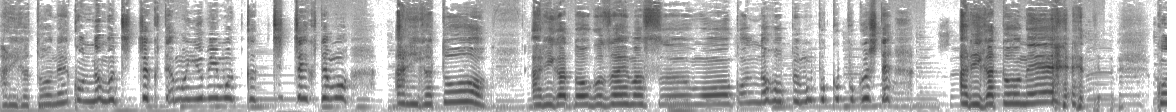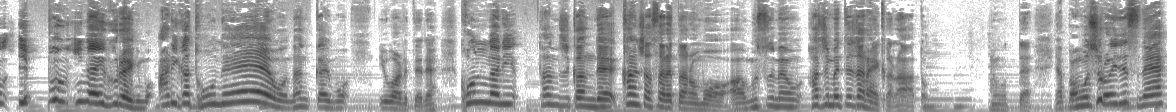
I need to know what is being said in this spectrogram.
ありがとうね。こんなもちっちゃくても指もちっちゃくてもありがとう。ありがとうございます。もうこんなほっぺもぷくぷくしてありがとうね。っ てこの1分以内ぐらいにもありがとうね。を何回も言われてね。こんなに短時間で感謝されたのもあ娘も初めてじゃないかなと。ってやっぱ面白いですね。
